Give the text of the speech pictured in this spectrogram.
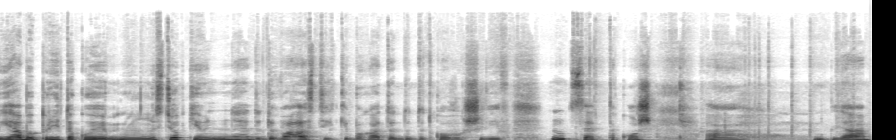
я би при такої стьопці не додавала стільки багато додаткових швів. Ну, це також а, для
